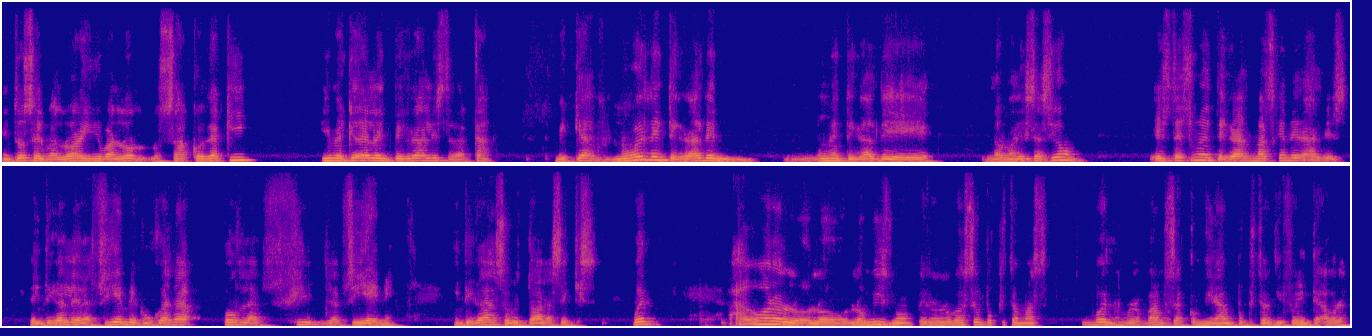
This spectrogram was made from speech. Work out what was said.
entonces el valor valor lo saco de aquí y me queda la integral esta de acá. Me queda, no es la integral de, una integral de normalización. Esta es una integral más general, es la integral de la psi m conjugada por la psi, n, integrada sobre todas las x. Bueno, ahora lo, mismo, pero lo va a hacer un poquito más, bueno, vamos a combinar un poquito diferente ahora.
